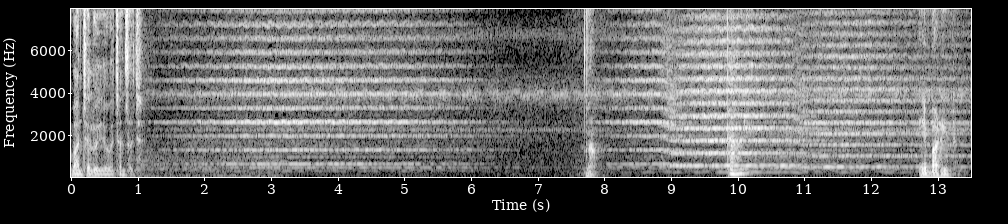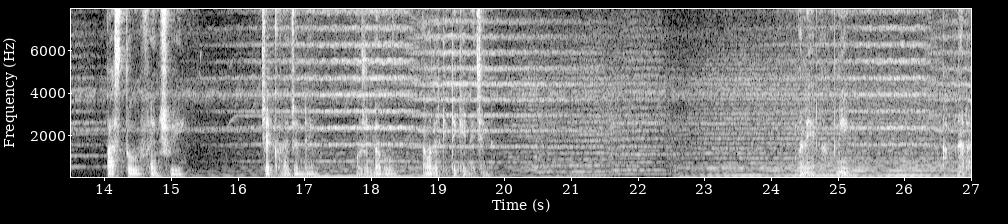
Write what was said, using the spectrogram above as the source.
বানচাল হয়ে যাওয়ার চান্স আছে। না। তাহলে? এই বাড়ির বাস্তু ফেংশুই চেক করার জন্যে অর্জুনবাবু আমাদেরকে ডেকে এনেছেন। মানে আপনি আপনারা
